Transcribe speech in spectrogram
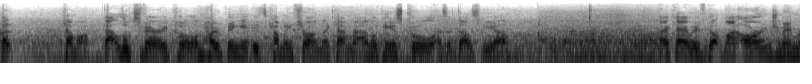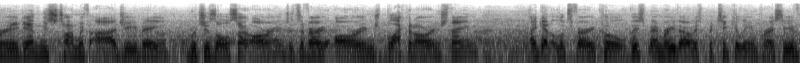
but come on, that looks very cool. I'm hoping it's coming through on the camera and looking as cool as it does here. Okay, we've got my orange memory again, this time with RGB, which is also orange. It's a very orange, black and orange theme. Again, it looks very cool. This memory though is particularly impressive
